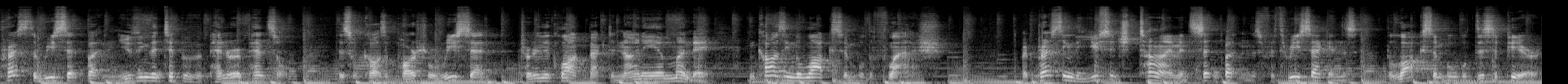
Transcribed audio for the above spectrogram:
press the reset button using the tip of a pen or a pencil. This will cause a partial reset, turning the clock back to 9 a.m. Monday and causing the lock symbol to flash. By pressing the usage time and set buttons for 3 seconds, the lock symbol will disappear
